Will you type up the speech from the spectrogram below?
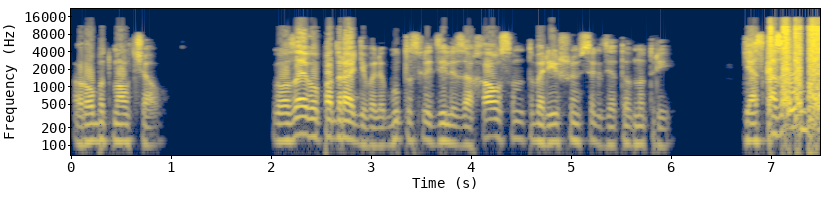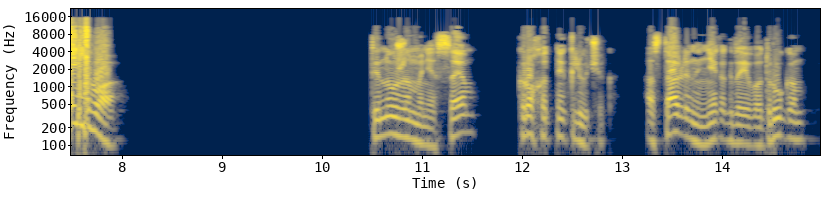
Робот молчал. Глаза его подрагивали, будто следили за хаосом, творившимся где-то внутри. «Я сказал, убей его!» «Ты нужен мне, Сэм?» Крохотный ключик, оставленный некогда его другом,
